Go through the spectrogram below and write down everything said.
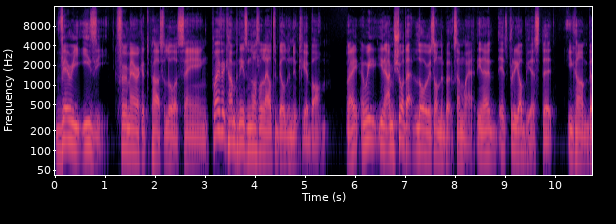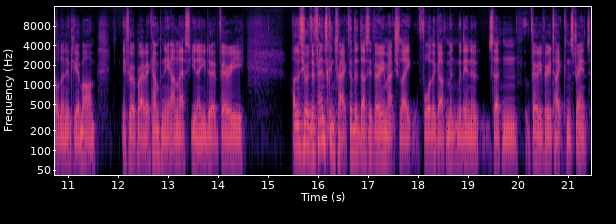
very easy for America to pass a law saying private companies are not allowed to build a nuclear bomb, right? And we, you know, I'm sure that law is on the book somewhere. You know, it's pretty obvious that you can't build a nuclear bomb if you're a private company unless, you know, you do it very unless you're a defense contractor that does it very much like for the government within a certain very very tight constraints.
